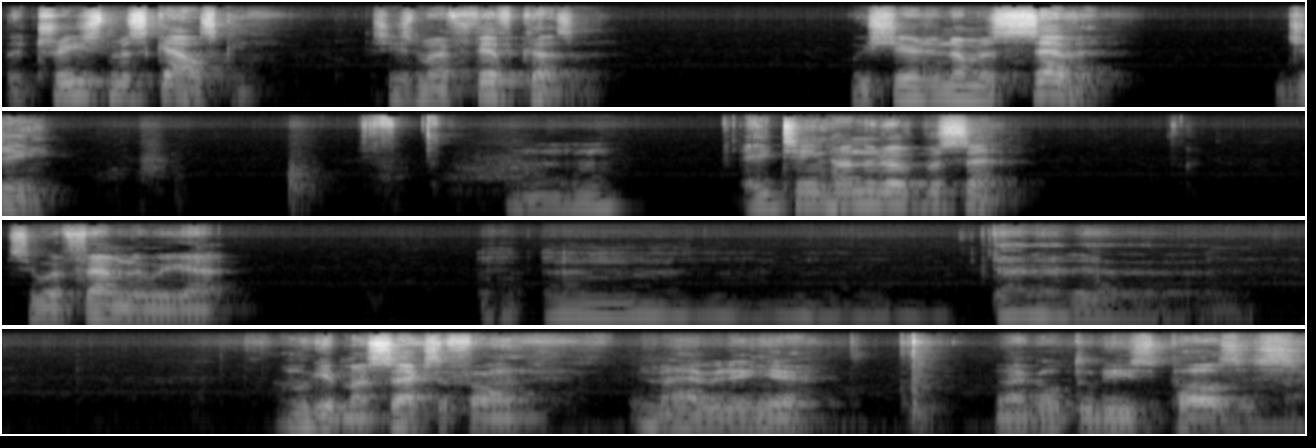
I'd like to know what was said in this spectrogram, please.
Patrice Muskowski. She's my fifth cousin. We share the number seven, G. Mm-hmm. 1800 of percent. See what family we got. I'm gonna get my saxophone. I'm gonna have it in here when I go through these pauses.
